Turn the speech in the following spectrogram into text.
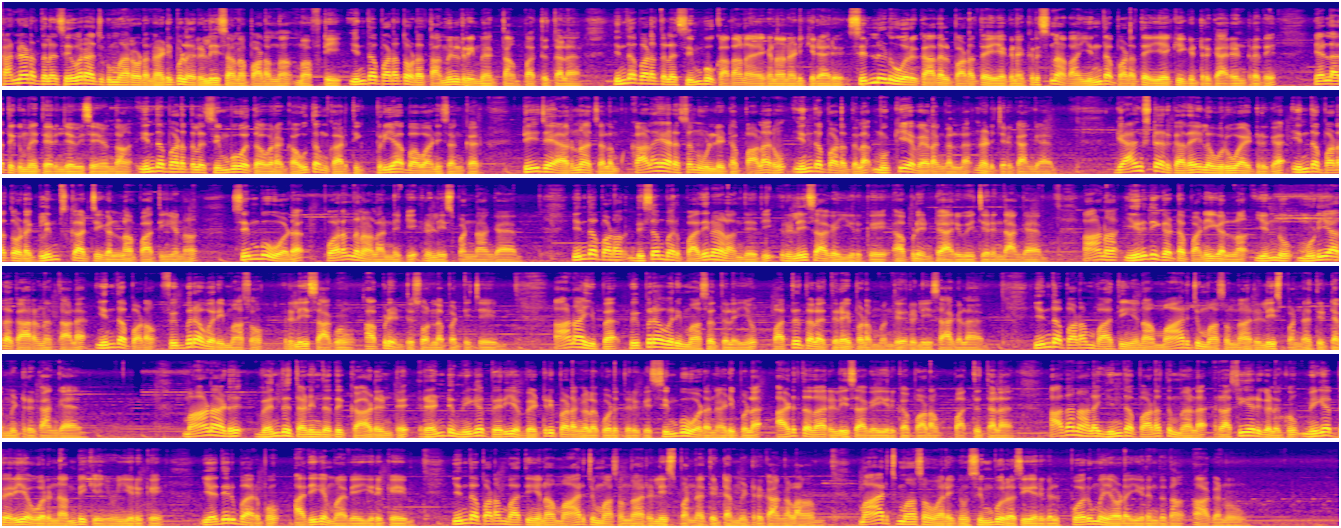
கன்னடத்தில் சிவராஜ்குமாரோட நடிப்பில் ரிலீஸ் ஆன படம் தான் மஃப்டி. இந்த படத்தோட தமிழ் ரீமேக் தான் பத்து தலை இந்த படத்தில் சிம்பு கதாநாயகனாக நடிக்கிறாரு. சில்லுன்னு ஒரு காதல் படத்தை இயக்குன கிருஷ்ணா தான் இந்த படத்தை இயக்கிக்கிட்டு இருக்காருன்றது எல்லாத்துக்குமே தெரிஞ்ச விஷயம்தான். இந்த படத்தில் சிம்புவை தவிர கௌதம் கார்த்திக் பிரியா பவானி சங்கர் டிஜே அருணாச்சலம் கலையரசன் உள்ளிட்ட பலரும் இந்த படத்தில் முக்கிய வேடங்களில் நடிச்சிருக்காங்க. கேங்ஸ்டர் கதையில் உருவாயிட்டிருக்க இந்த படத்தோட கிளிம்ஸ் காட்சிகள்லாம் பார்த்தீங்கன்னா சிம்புவோட பிறந்த நாள் அன்னைக்கு ரிலீஸ் பண்ணாங்க. இந்த படம் டிசம்பர் பதினேழாம் தேதி ரிலீஸ் ஆக இருக்குது அப்படின்ட்டு அறிவிச்சிருந்தாங்க. ஆனால் இறுதிக்கட்ட பணிகள்லாம் இன்னும் முடியாத காரணத்தால் இந்த படம் பிப்ரவரி மாதம் ரிலீஸ் ஆகும் அப்படின்ட்டு சொல்லப்பட்டுச்சு. ஆனால் இப்போ பிப்ரவரி மாதத்துலேயும் பத்து தலை திரைப்படம் வந்து ரிலீஸ் ஆகலை. இந்த படம் பார்த்தீங்கன்னா மார்ச் மாதம் தான் ரிலீஸ் பண்ண திட்டமிட்டிருக்காங்க. மாநாடு வெந்து தணிந்தது காடுன்ட்டு ரெண்டு மிகப்பெரிய வெற்றி படங்களை கொடுத்துருக்கு சிம்புவோட நடிப்பில் அடுத்ததாக ரிலீஸ் ஆக இருக்க படம் பத்து தலை. அதனால் இந்த படத்து மேலே ரசிகர்களுக்கும் மிகப்பெரிய ஒரு நம்பிக்கையும் இருக்குது எதிர்பார்ப்பும் அதிகமாகவே இருக்குது இந்த படம் பார்த்தீங்கன்னா மார்ச் மாதம் தான் ரிலீஸ் பண்ண திட்டமிட்டிருக்காங்களாம். மார்ச் மாதம் வரைக்கும் சிம்பு ரசிகர்கள் பொறுமையோடு இருந்து தான் ஆகணும்.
